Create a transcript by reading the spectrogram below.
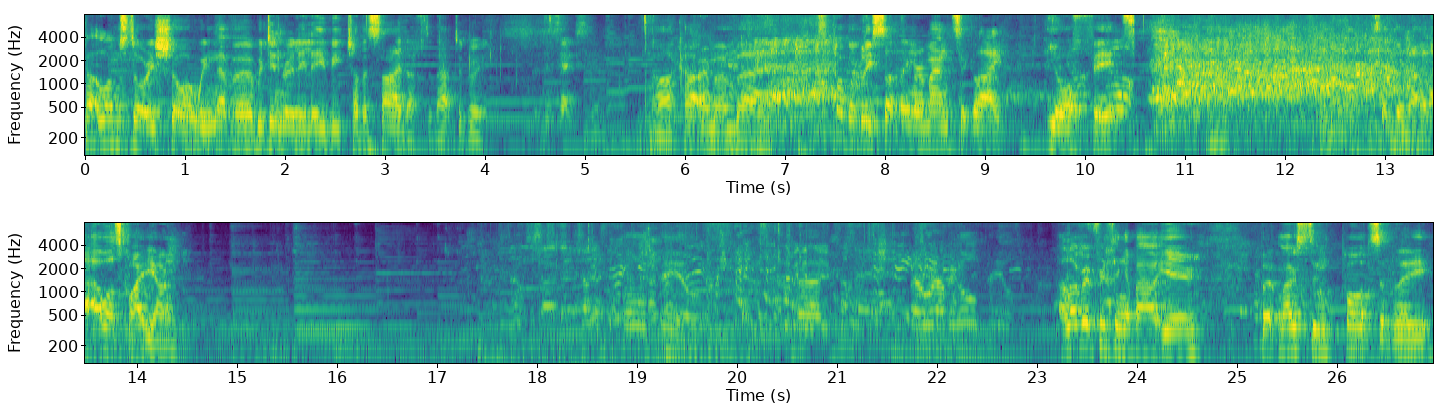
Cut a long story short, we never, we didn't really leave each other's side after that, did we? Oh, I can't remember. It's probably something romantic like "You're fit," something like that. I was quite young. I love everything about you, but most importantly,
